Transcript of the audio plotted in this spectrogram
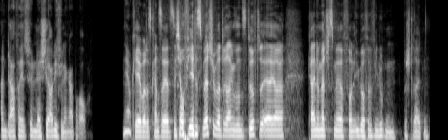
Dann darf er jetzt für den Lashley auch nicht viel länger brauchen. Ja, okay, aber das kannst du jetzt nicht auf jedes Match übertragen, sonst dürfte er ja keine Matches mehr von über fünf Minuten bestreiten.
